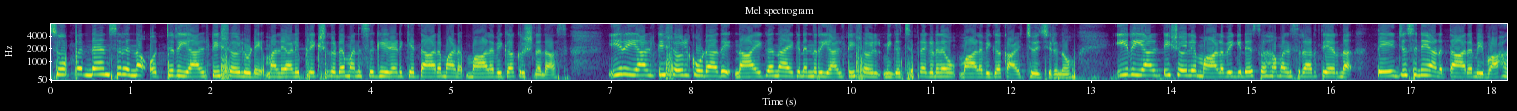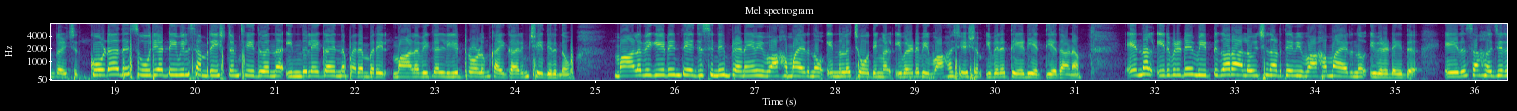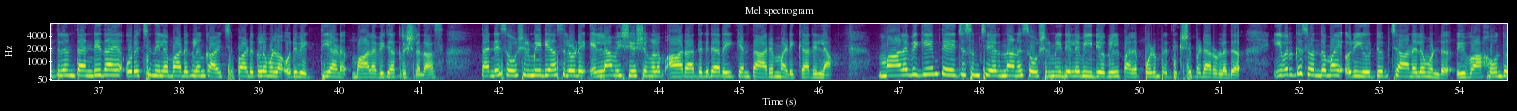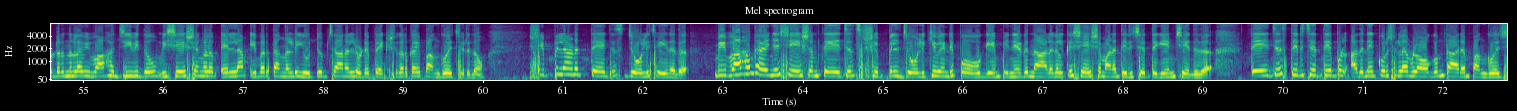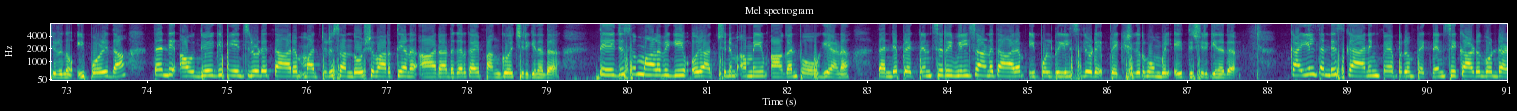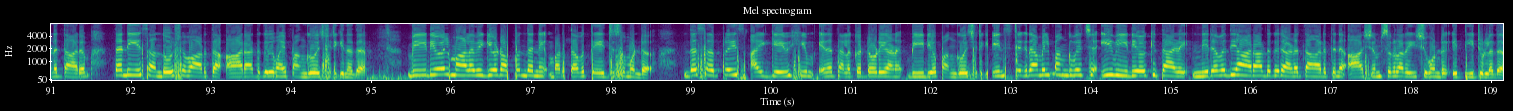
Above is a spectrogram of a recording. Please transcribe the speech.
Super dancer എന്ന ഒറ്റ reality ഷോയിലൂടെ Malayali പ്രേക്ഷകരുടെ മനസ്സ് കീഴടക്കിയ താരമാണ് മാളവിക കൃഷ്ണദാസ്. ഈ റിയാലിറ്റി ഷോയിൽ കൂടാതെ നായിക നായകൻ എന്ന റിയാലിറ്റി ഷോയിൽ മികച്ച പ്രകടനവും മാളവിക കാഴ്ചവെച്ചിരുന്നു. ഈ റിയാലിറ്റി ഷോയിലെ മാളവികയുടെ സഹമത്സരാർത്ഥിയായിരുന്ന തേജസിനെയാണ് താരം വിവാഹം കഴിച്ചത്. കൂടാതെ സൂര്യ ടി വിയിൽ സംപ്രേഷണം ചെയ്തുവെന്ന ഇന്ദുലേഖ എന്ന പരമ്പരയിൽ മാളവിക ലീഡ് റോളും കൈകാര്യം ചെയ്തിരുന്നു. മാളവികയുടെയും തേജസിന്റെയും പ്രണയ വിവാഹമായിരുന്നോ എന്നുള്ള ചോദ്യങ്ങൾ ഇവരുടെ വിവാഹശേഷം ഇവരെ തേടിയെത്തിയതാണ്. എന്നാൽ ഇരുവരുടെയും വീട്ടുകാർ ആലോചിച്ച് നടത്തിയ വിവാഹമായിരുന്നു ഇവരുടേത്. ഏത് സാഹചര്യത്തിലും തന്റെതായ ഉറച്ച നിലപാടുകളും കാഴ്ചപ്പാടുകളുമുള്ള ഒരു വ്യക്തിയാണ് മാളവിക കൃഷ്ണദാസ്. തന്റെ സോഷ്യൽ മീഡിയാസിലൂടെ എല്ലാ വിശേഷങ്ങളും ആരാധകരെ അറിയിക്കാൻ താരം മടിക്കാറില്ല. മാളവികയും തേജസും ചേർന്നാണ് സോഷ്യൽ മീഡിയയിലെ വീഡിയോകളിൽ പലപ്പോഴും പ്രത്യക്ഷപ്പെടാറുള്ളത്. ഇവർക്ക് സ്വന്തമായി ഒരു യൂട്യൂബ് ചാനലുമുണ്ട്. വിവാഹവും തുടർന്നുള്ള വിവാഹ ജീവിതവും വിശേഷങ്ങളും എല്ലാം ഇവർ തങ്ങളുടെ യൂട്യൂബ് ചാനലിലൂടെ പ്രേക്ഷകർക്കായി പങ്കുവച്ചിരുന്നു. ഷിപ്പിലാണ് തേജസ് ജോലി ചെയ്യുന്നത്. വിവാഹം കഴിഞ്ഞ ശേഷം തേജസ് ഷിപ്പിൽ ജോലിക്ക് വേണ്ടി പോവുകയും പിന്നീട് നാളുകൾക്ക് ശേഷമാണ് തിരിച്ചെത്തുകയും ചെയ്തത്. തേജസ് തിരിച്ചെത്തിയപ്പോൾ അതിനെക്കുറിച്ചുള്ള വ്ളോഗും താരം പങ്കുവച്ചിരുന്നു. ഇപ്പോഴിതാ തന്റെ ഔദ്യോഗിക പേജിലൂടെ താരം മറ്റൊരു സന്തോഷ വാർത്തയാണ് ആരാധകർക്കായി പങ്കുവച്ചിരിക്കുന്നത്. തേജസും മാളവികയും ഒരു അച്ഛനും അമ്മയും ആകാൻ പോവുകയാണ്. തന്റെ പ്രഗ്നൻസി റിവീൽസ് ആണ് താരം ഇപ്പോൾ റീൽസിലൂടെ പ്രേക്ഷകർക്ക് മുമ്പിൽ എത്തിച്ചിരിക്കുന്നത്. കയ്യിൽ തന്റെ സ്കാനിംഗ് പേപ്പറും പ്രഗ്നൻസി കാർഡും കൊണ്ടാണ് താരം തന്റെ ഈ സന്തോഷ വാർത്ത ആരാധകരുമായി പങ്കുവച്ചിരിക്കുന്നത്. വീഡിയോയിൽ മാളവികയോടൊപ്പം തന്നെ ഭർത്താവ് തേജസുമുണ്ട് the surprise I gave him എന്ന തലക്കെട്ടോടെയാണ് വീഡിയോ പങ്കുവച്ചിരിക്കുന്നത്. ഇൻസ്റ്റഗ്രാമിൽ പങ്കുവച്ച ഈ വീഡിയോയ്ക്ക് താഴെ നിരവധി ആരാധകരാണ് താരത്തിന് ആശംസകൾ അറിയിച്ചുകൊണ്ട് എത്തിയിട്ടുള്ളത്.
